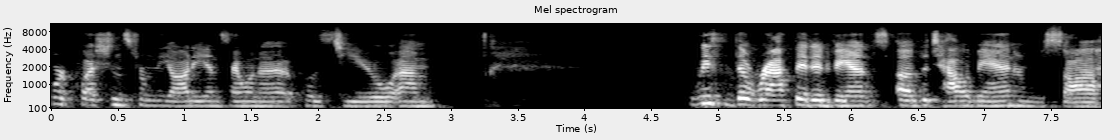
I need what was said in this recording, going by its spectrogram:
more questions from the audience I want to pose to you. Um, with the rapid advance of the Taliban, and we saw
